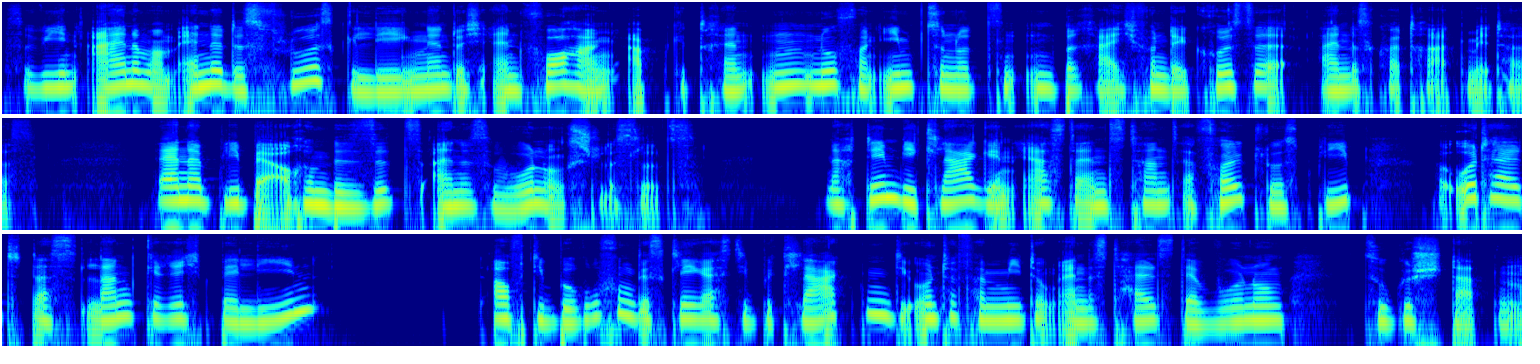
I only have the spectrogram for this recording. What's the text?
sowie in einem am Ende des Flurs gelegenen, durch einen Vorhang abgetrennten, nur von ihm zu nutzenden Bereich von der Größe eines Quadratmeters. Ferner blieb er auch im Besitz eines Wohnungsschlüssels. Nachdem die Klage in erster Instanz erfolglos blieb, verurteilt das Landgericht Berlin auf die Berufung des Klägers die Beklagten, die Untervermietung eines Teils der Wohnung zu gestatten.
